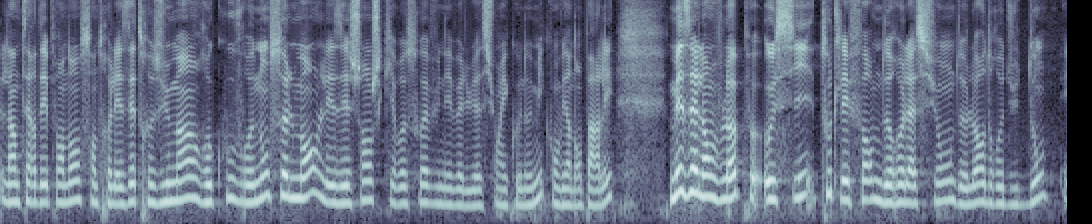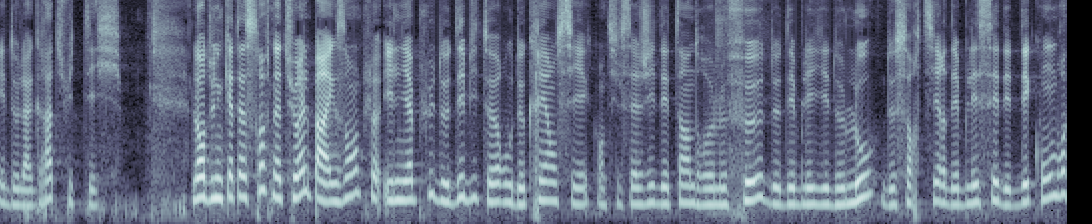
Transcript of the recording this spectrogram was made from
l'interdépendance entre les êtres humains recouvre non seulement les échanges qui reçoivent une évaluation économique, on vient d'en parler, mais elle enveloppe aussi toutes les formes de relations de l'ordre du don et de la gratuité. Lors d'une catastrophe naturelle, par exemple, il n'y a plus de débiteurs ou de créanciers. Quand il s'agit d'éteindre le feu, de déblayer de l'eau, de sortir des blessés des décombres,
